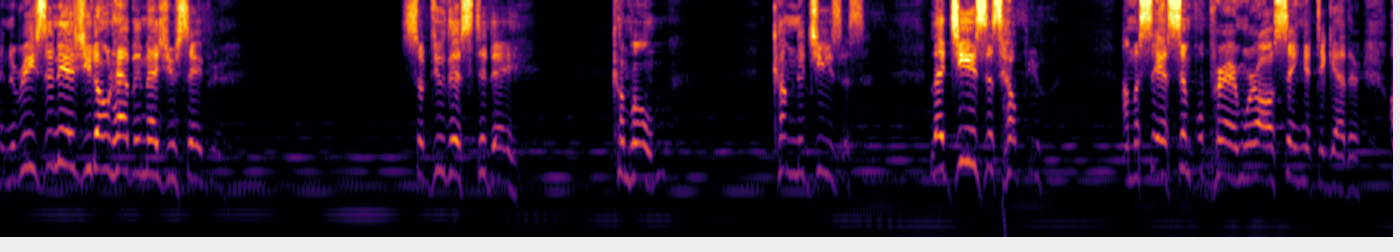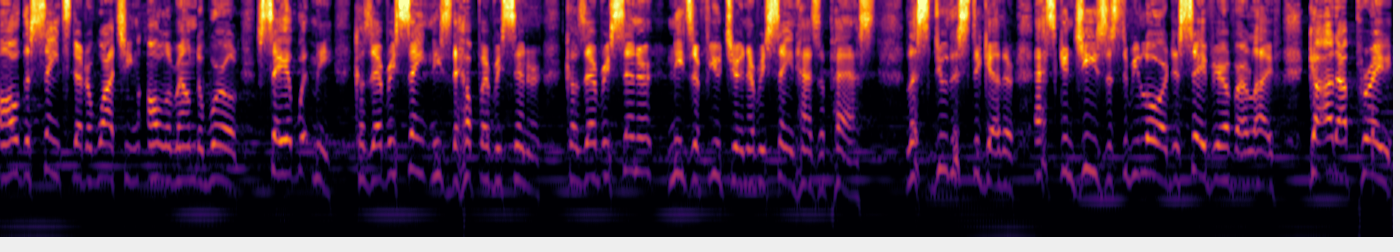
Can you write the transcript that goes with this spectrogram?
And the reason is you don't have Him as your Savior. So do this today. Come home. Come to Jesus. Let Jesus help you. I'm going to say a simple prayer and we're all saying it together. All the saints that are watching all around the world, say it with me because every saint needs to help every sinner because every sinner needs a future and every saint has a past. Let's do this together, asking Jesus to be Lord, the Savior of our life. God, I pray,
